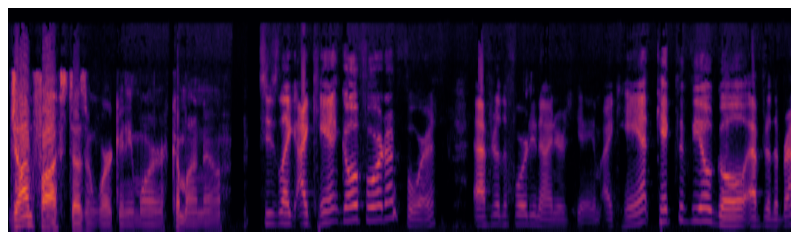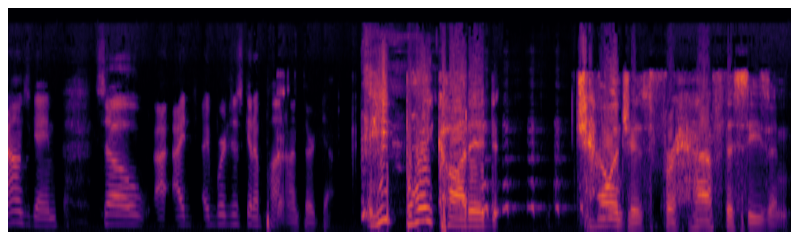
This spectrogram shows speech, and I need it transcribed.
John Fox doesn't work anymore. Come on now. He's like, I can't go for it on fourth after the 49ers game. I can't kick the field goal after the Browns game. So I, I, we're just going to punt on third down. He boycotted challenges for half the season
